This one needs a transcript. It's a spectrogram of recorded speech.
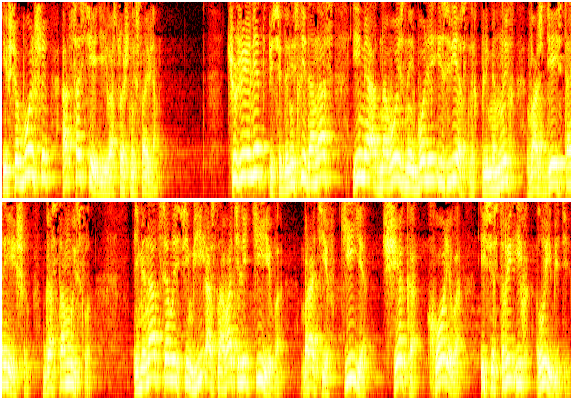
и все больше от соседей восточных славян. Чужие летописи донесли до нас имя одного из наиболее известных племенных вождей-старейшин – Гостомысла. Имена целой семьи основателей Киева – братьев Кия, Щека, Хорева и сестры их Лыбеди.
